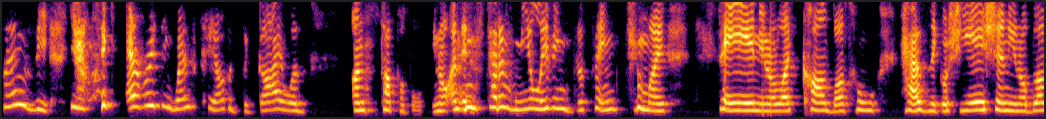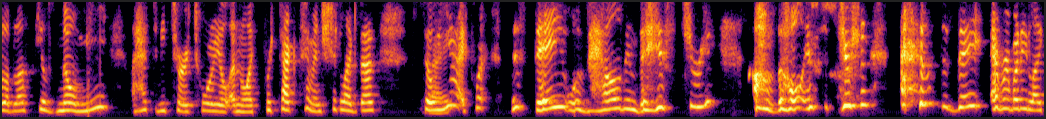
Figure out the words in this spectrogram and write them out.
frenzy. You know, like everything went chaotic. The guy was unstoppable. You know, and instead of me leaving the thing to my sane, you know, like calm boss who has negotiation, you know, blah blah blah skills. No, me, I had to be territorial and like protect him and shit like that. So Right. yeah, it went, this day was held in the history of the whole institution as the day everybody like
